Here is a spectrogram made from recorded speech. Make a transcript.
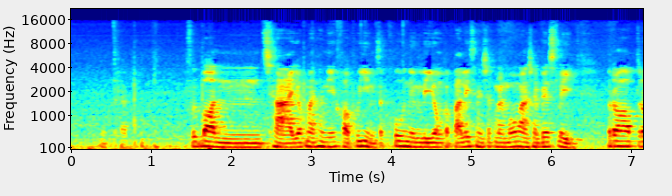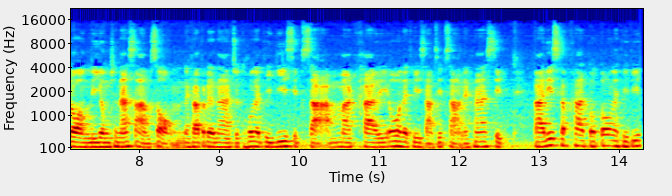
2นะครับฟุตบอลชายยกมาเท่านี้ขอผู้หญิงสักคู่หนึ่งลียงกับปารีสแซงต์แชร์แมงเมื่อวานแชมเปี้ยนส์ลีกรอบรองลียงชนะ 3-2 นะครับเรนาร์จุดโทษนาที 23 มาคาริโอ นาที 33ใน50 ปารีสกับคาโตโต้นาทีที่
